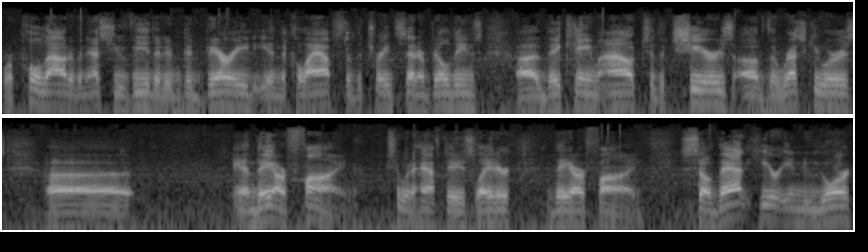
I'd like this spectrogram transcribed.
were pulled out of an SUV that had been buried in the collapse of the Trade Center buildings. Uh, they came out to the cheers of the rescuers, uh, and they are fine. Two and a half days later, they are fine. So that here in New York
